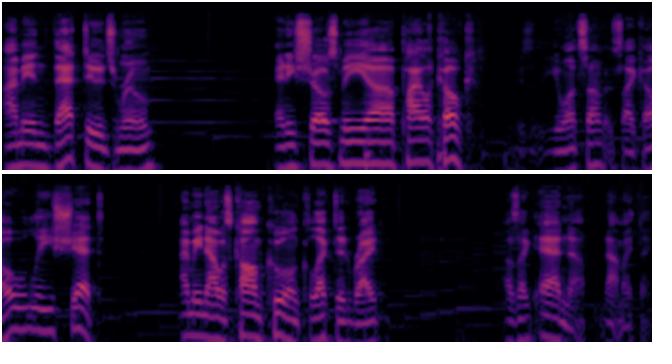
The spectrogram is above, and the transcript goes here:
I'm in that dude's room and he shows me a pile of coke you want some? It's like, holy shit. I mean, I was calm, cool, and collected, right? I was like, eh, no, not my thing.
